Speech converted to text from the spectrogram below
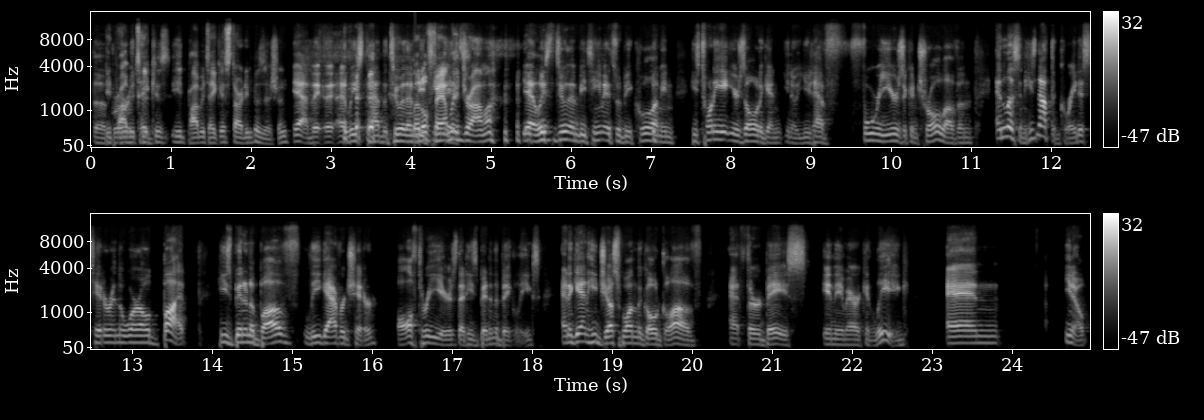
the He'd Brewers probably take could- his he'd probably take his starting position. yeah they, at least to have the two of them be Little family drama. yeah, at least the two of them be teammates would be cool. I mean, he's 28 years old again. You know, you'd have four years of control of him. And listen, he's not the greatest hitter in the world, but he's been an above league average hitter all three years that he's been in the big leagues. And again, he just won the Gold Glove at third base in the American League, and you know.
